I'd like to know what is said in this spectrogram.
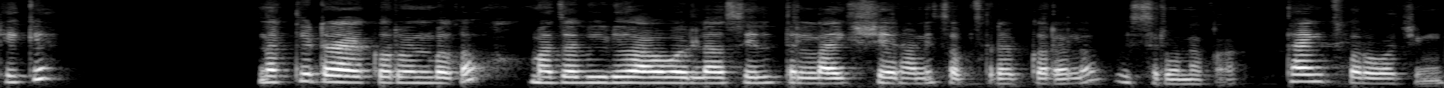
ठीक आहे? नक्की ट्राय करून बघा. माझा व्हिडिओ आवडला असेल तर लाईक शेअर आणि सबस्क्राईब करायला विसरू नका. थँक्स फॉर वॉचिंग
